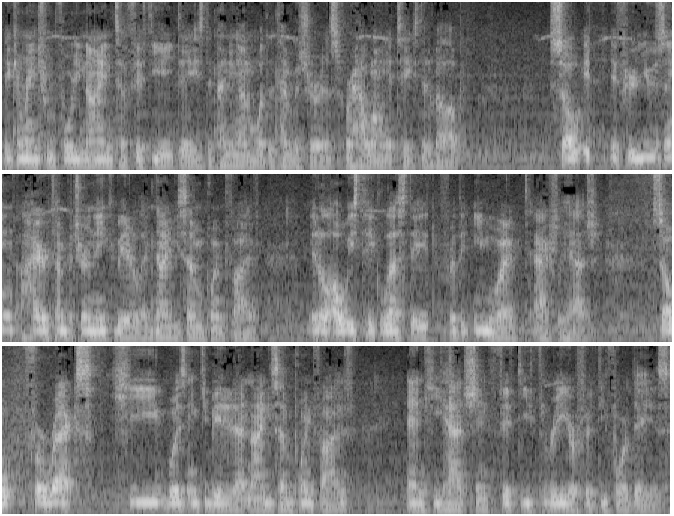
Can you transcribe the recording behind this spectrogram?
It can range from 49 to 58 days depending on what the temperature is or how long it takes to develop. So if, if you're using a higher temperature in the incubator like 97.5, it'll always take less days for the emu egg to actually hatch. So for Rex, he was incubated at 97.5 and he hatched in 53 or 54 days.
